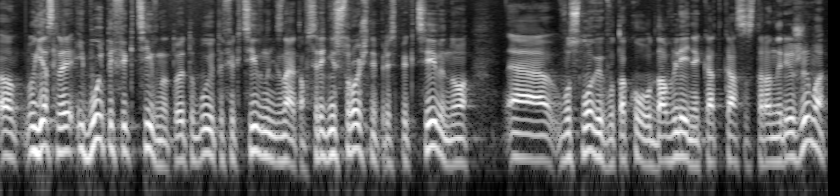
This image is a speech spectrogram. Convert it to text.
Э, ну, если и будет эффективно, то это будет эффективно, не знаю, там, в среднесрочной перспективе, но э, в условиях вот такого давления катка со стороны режима,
